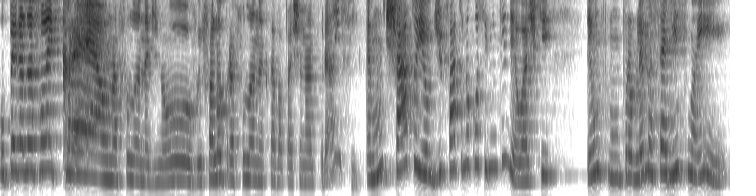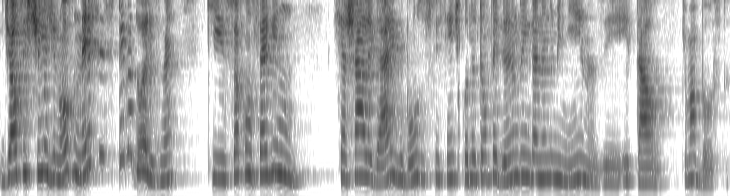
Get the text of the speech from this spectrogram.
o pegador falou e creu na fulana de novo e falou pra fulana que tava apaixonado por ela. Enfim, é muito chato e eu de fato não consigo entender. Eu acho que tem um, um problema seríssimo aí de autoestima de novo nesses pegadores, né? Que só conseguem se achar legais e bons o suficiente quando estão pegando e enganando meninas e, e tal. Que é uma bosta.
